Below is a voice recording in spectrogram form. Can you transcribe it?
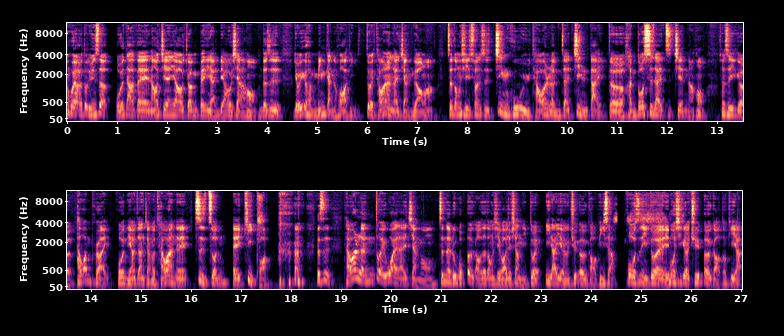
欢迎回耳朵云社，我是大飞。然后今天要跟 Benny 来聊一下哈，但是有一个很敏感的话题，对台湾人来讲，你知道吗？这东西算是近乎于台湾人在近代的很多世代之间，然后算是一个台湾 pride，或者你要这样讲，说台湾人的自尊诶 keep 啊，就是台湾人对外来讲哦，真的如果恶搞这东西的话，就像你对意大利人去恶搞披萨，或是你对墨西哥人去恶搞 Tokia。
